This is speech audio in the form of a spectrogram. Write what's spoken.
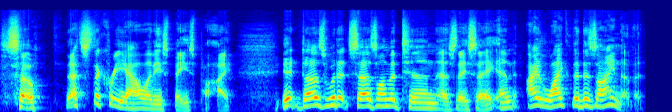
So that's the Creality Space Pi. It does what it says on the tin, as they say, and I like the design of it.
